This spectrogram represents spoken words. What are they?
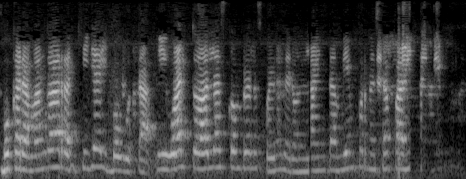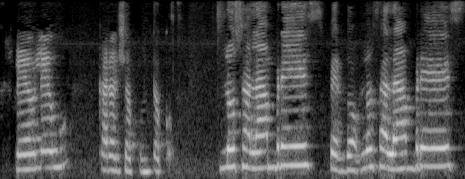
Bucaramanga, Barranquilla y Bogotá. Igual todas las compras las pueden hacer online también por nuestra página www.carolshop.com. Los alambres, perdón, los alambres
